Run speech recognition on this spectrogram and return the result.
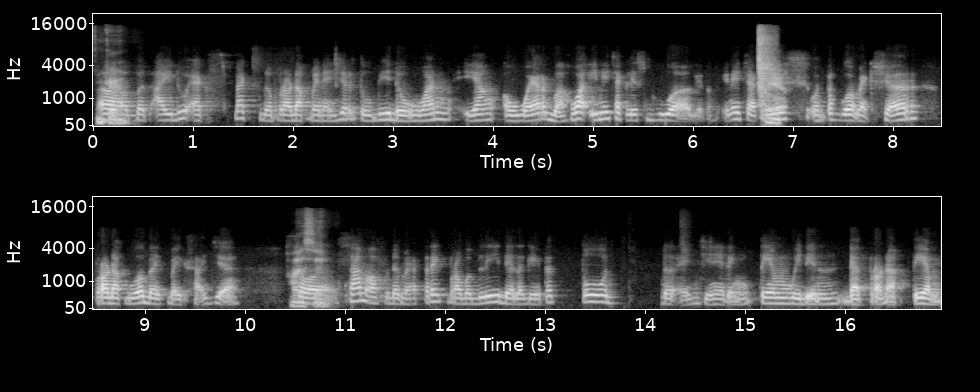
Oke. Uh, but I do expect the product manager to be the one yang aware bahwa ini checklist gua gitu. Ini checklist untuk gua make sure produk gua baik-baik saja. I see. So some of the metric probably delegated to the engineering team within that product team.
